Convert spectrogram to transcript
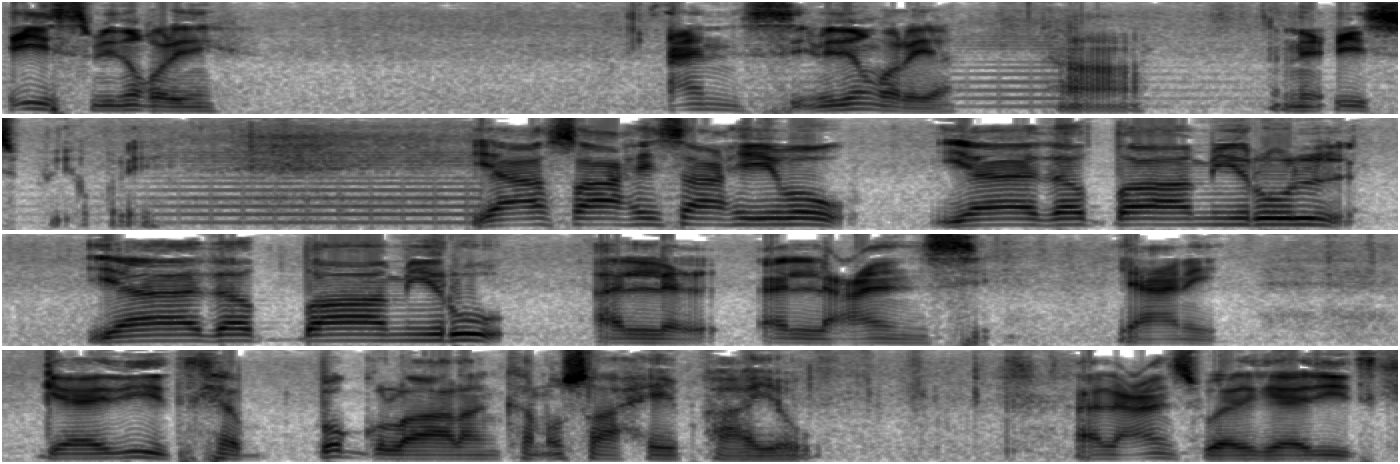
ciis midin qor cansi midiin qoraya ciis buu qoraya yaa saaxi saaxiibow yaada daamiru alcansi yacni gaadiidka boglaalankan u saaxiibkaayow alcans waa gaadiidka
